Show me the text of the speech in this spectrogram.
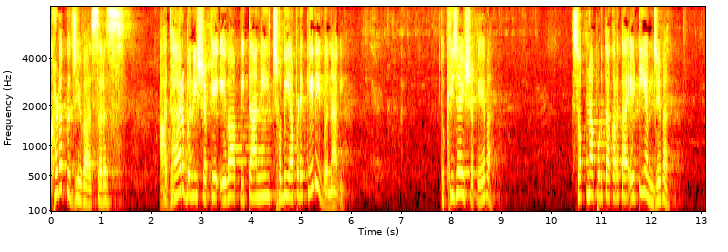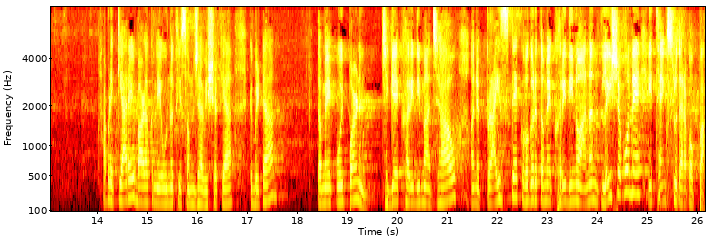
ખડક જેવા સરસ આધાર બની શકે એવા પિતાની છબી આપણે કેવી બનાવી? તો ખીજાઈ શકે એવા. સ્વપ્ના પૂરતા કરતા એટીએમ જેવા. આપણે ક્યારેય બાળકને એવું નથી સમજાવી શક્યા કે બેટા તમે કોઈ પણ જગ્યાએ ખરીદીમાં જાઓ અને પ્રાઇઝ ટેગ વગર તમે ખરીદીનો આનંદ લઈ શકો ને, એ થેન્ક્સ ટુ તારા પપ્પા.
